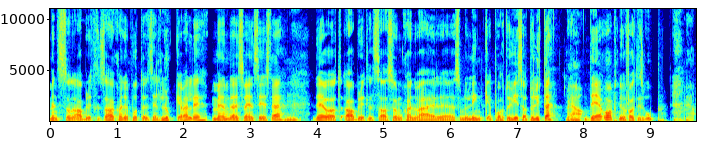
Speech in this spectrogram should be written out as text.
Mens sånne avbrytelser kan jo potensielt lukke veldig. Men det Svein sier i sted, det er jo at avbrytelser som kan være Som du linker på at du viser at du lytter, Ja. Det åpner jo faktisk opp. Ja,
